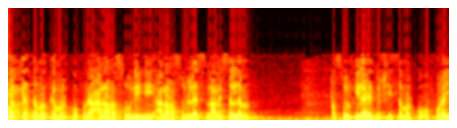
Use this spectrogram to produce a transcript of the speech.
makata maka markuu furay calaa rasuulihi calaa rasuuli llahi sal alay wasalam rasuulka ilaahay dushiisa markuu u furay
